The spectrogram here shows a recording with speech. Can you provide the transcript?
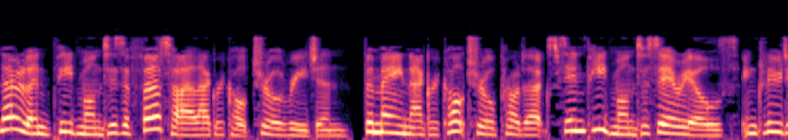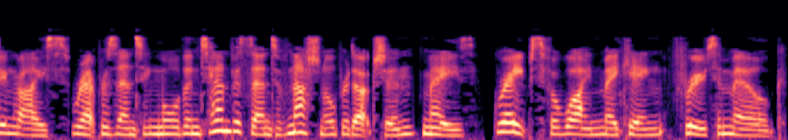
Lowland Piedmont is a fertile agricultural region. The main agricultural products in Piedmont are cereals, including rice, representing more than 10% of national production, maize, grapes for winemaking, fruit and milk.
